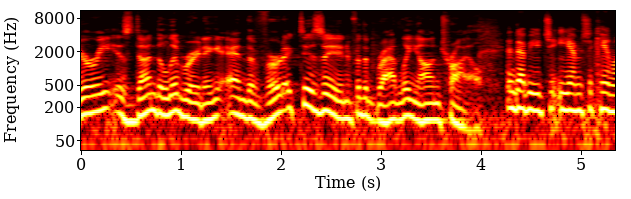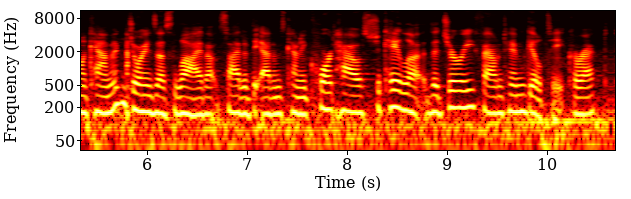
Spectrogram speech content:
Jury is done deliberating and the verdict is in for the Bradley Yohn trial. And WGEM Shakayla McCamick joins us live outside of the Adams County Courthouse. Shakayla, the jury found him guilty, correct?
